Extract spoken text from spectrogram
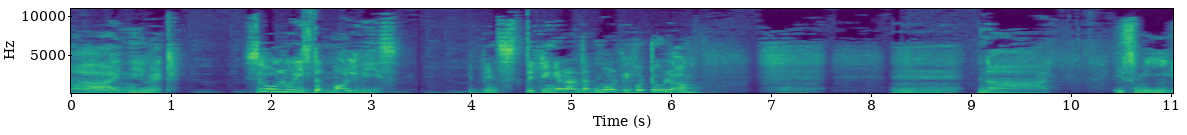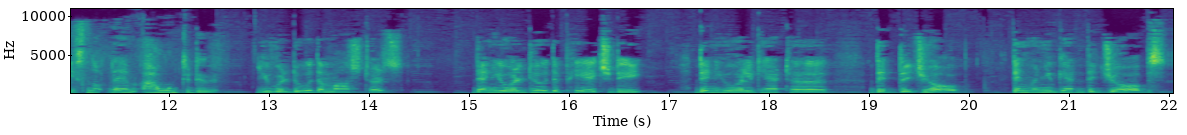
Ah, I knew it. It's always the Molvis. You've been sticking around that Molvi for too long. Nah, it's me, it's not them. I want to do it. You will do the masters, then you will do the PhD, then you will get uh, the, the job. Then when you get the jobs,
